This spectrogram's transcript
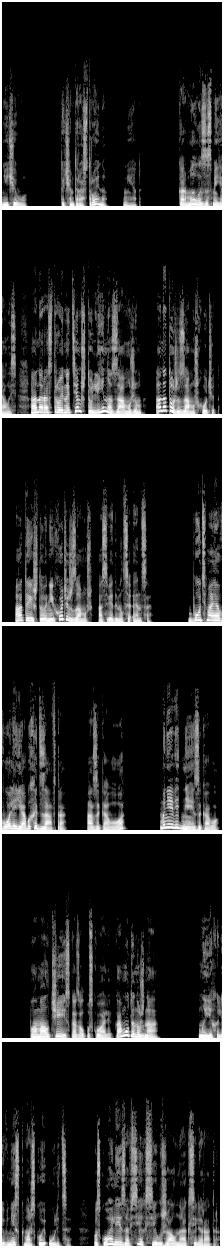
«Ничего. Ты чем-то расстроена?» «Нет». Кармела засмеялась. «Она расстроена тем, что Лина замужем. Она тоже замуж хочет». «А ты что, не хочешь замуж?» — осведомился Энса. «Будь моя воля, я бы хоть завтра». «А за кого?» «Мне виднее, за кого». «Помолчи», — сказал Паскуали. «Кому ты нужна?» Мы ехали вниз к морской улице. Паскуали изо всех сил жал на акселератор.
